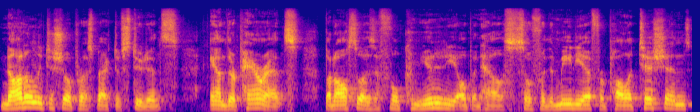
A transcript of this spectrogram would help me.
not only to show prospective students and their parents, but also as a full community open house. So for the media, for politicians,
